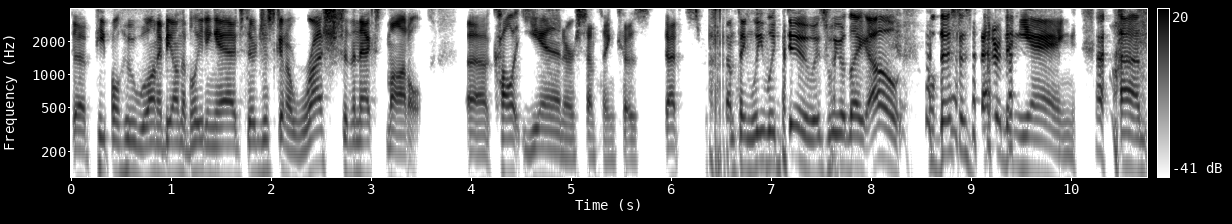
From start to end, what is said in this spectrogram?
the people who want to be on the bleeding edge, they're just going to rush to the next model. Uh, call it yin or something because that's something we would do is we would like oh well this is better than yang um,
